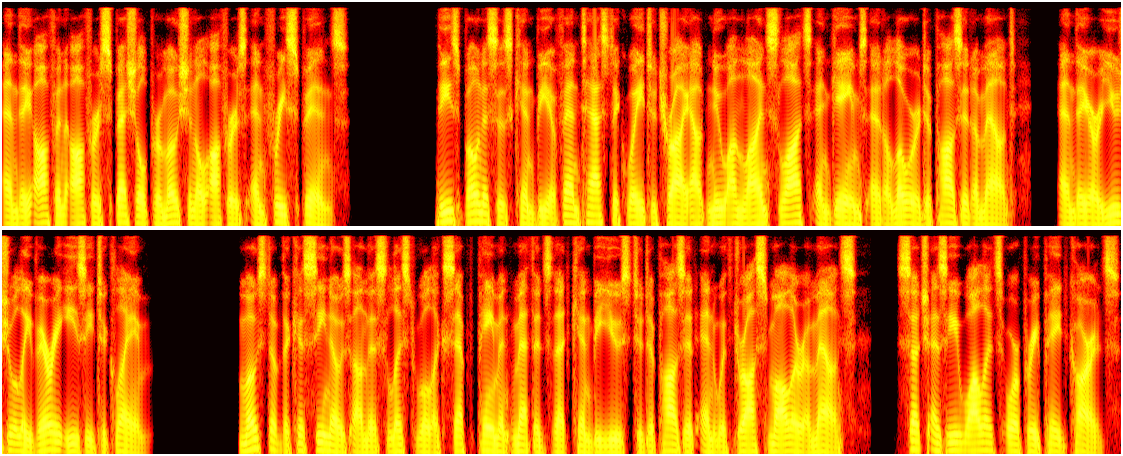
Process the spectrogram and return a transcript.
and they often offer special promotional offers and free spins. These bonuses can be a fantastic way to try out new online slots and games at a lower deposit amount, and they are usually very easy to claim. Most of the casinos on this list will accept payment methods that can be used to deposit and withdraw smaller amounts, such as e-wallets or prepaid cards.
